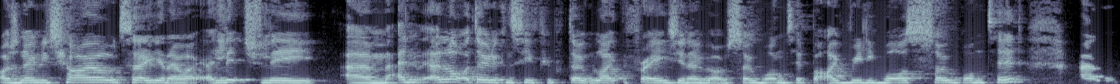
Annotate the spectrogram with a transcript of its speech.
I was an only child, so you know, I, I literally um, and a lot of donor conceived people don't like the phrase, you know, I was so wanted, but I really was so wanted. And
